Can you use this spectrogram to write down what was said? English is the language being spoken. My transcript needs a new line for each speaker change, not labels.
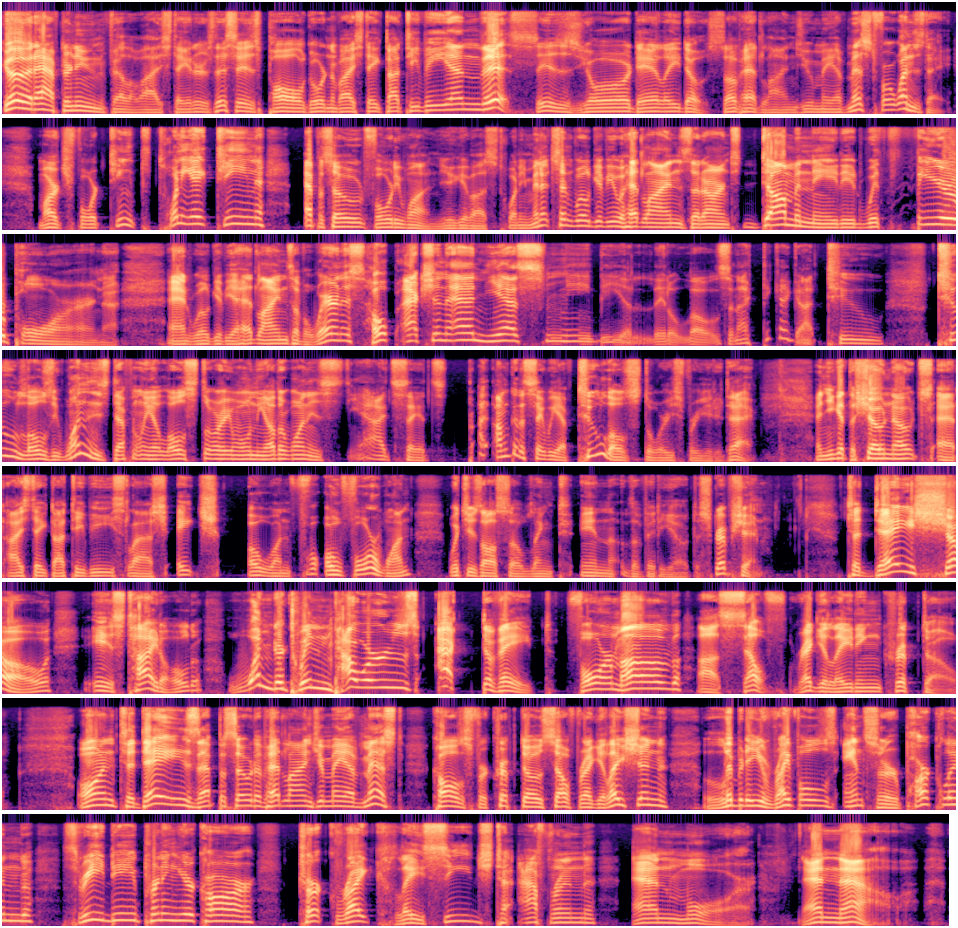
Good afternoon, fellow iStaters. This is Paul Gordon of iState.tv, and this is your daily dose of headlines you may have missed for Wednesday, March 14th, 2018, episode 41. You give us 20 minutes, and we'll give you headlines that aren't dominated with fear porn. And we'll give you headlines of awareness, hope, action, and yes, maybe a little lulls. And I think I got two two lulsy. One is definitely a lull story, and the other one is, yeah, I'd say it's I'm going to say we have two lull stories for you today. And you get the show notes at iState.tv slash H041, which is also linked in the video description. Today's show is titled Wonder Twin Powers Activate Form of a Self Regulating Crypto. On today's episode of Headlines You May Have Missed, calls for crypto self regulation, Liberty Rifles answer Parkland, 3D printing your car, Turk Reich lay siege to Afrin, and more. And now,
